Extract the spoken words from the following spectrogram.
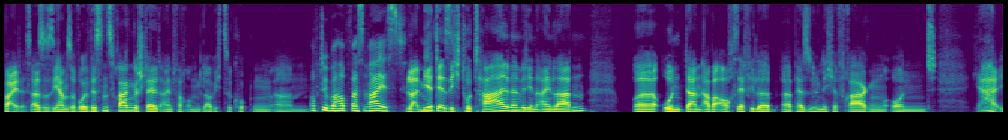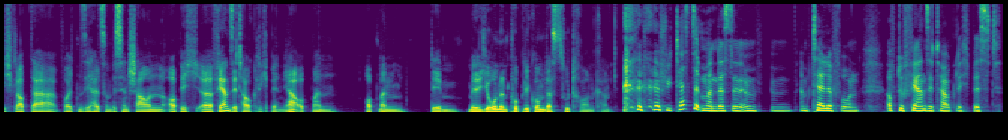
Beides. Also sie haben sowohl Wissensfragen gestellt, einfach um, glaube ich, zu gucken, ähm, Ob du überhaupt was weißt? blamiert er sich total, wenn wir den einladen. Äh, und dann aber auch sehr viele äh, persönliche Fragen und ja, ich glaube, da wollten sie halt so ein bisschen schauen, ob ich äh, fernsehtauglich bin, ja, ob man, ob man dem Millionenpublikum das zutrauen kann. Wie testet man das denn im, im, am Telefon, ob du fernsehtauglich bist?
